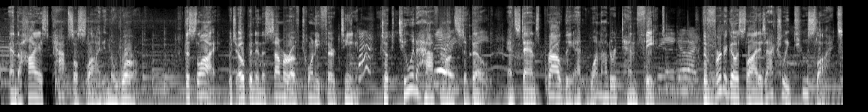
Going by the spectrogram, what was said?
and the highest capsule slide in the world. The slide, which opened in the summer of 2013, took two and a half months to build and stands proudly at 110 feet. The Vertigo slide is actually two slides,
